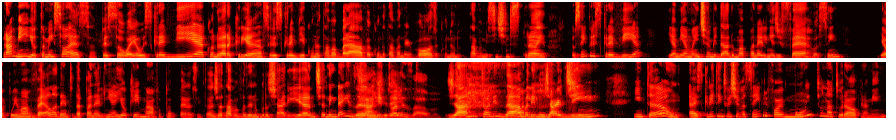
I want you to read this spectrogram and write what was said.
para mim, eu também sou essa pessoa. Eu escrevia quando eu era criança, eu escrevia quando eu estava brava, quando eu estava nervosa, quando eu estava me sentindo estranha. Eu sempre escrevia e a minha mãe tinha me dado uma panelinha de ferro, assim, e eu punha uma vela dentro da panelinha e eu queimava o papel. Assim. Então eu já estava fazendo bruxaria, não tinha nem 10 anos. Já ritualizava. Direito. Já ritualizava ali no jardim. Então, a escrita intuitiva sempre foi muito natural para mim.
